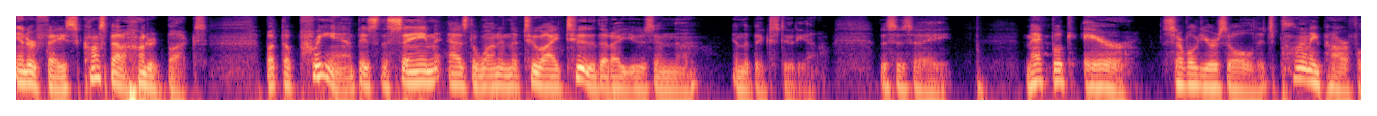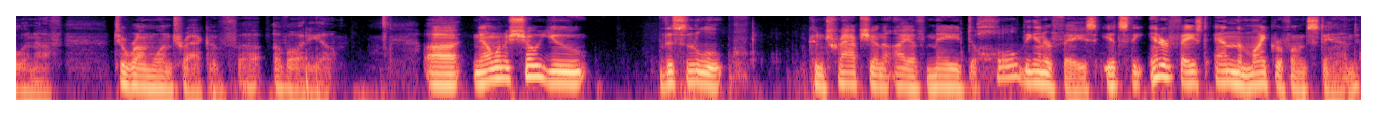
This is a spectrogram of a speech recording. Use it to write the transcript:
interface. Costs about a hundred bucks but the preamp is the same as the one in the 2i2 that I use in the in the big studio. This is a MacBook Air, several years old. It's plenty powerful enough to run one track of uh, of audio. Uh, now I want to show you this little contraption I have made to hold the interface. It's the interface and the microphone stand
